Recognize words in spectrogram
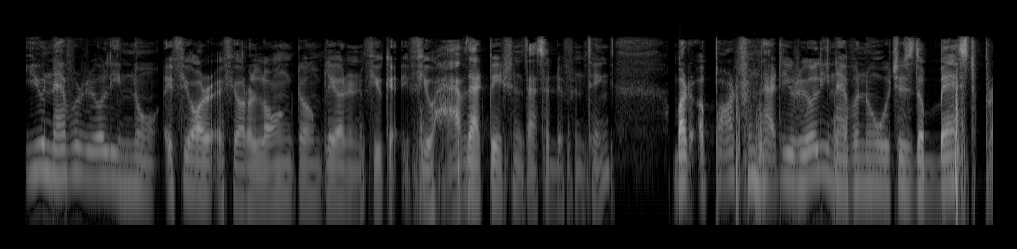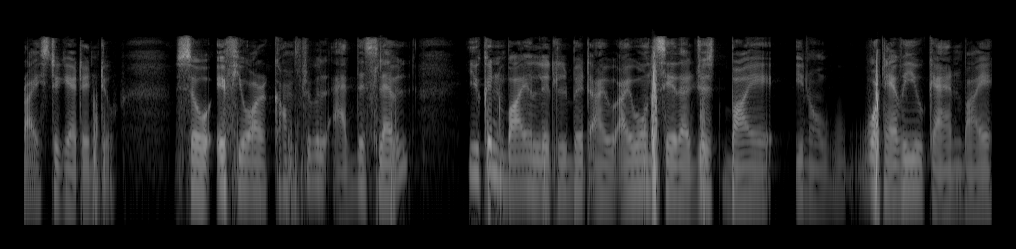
you never really know if you're if you're a long term player and if you can, if you have that patience that's a different thing. But apart from that you really never know which is the best price to get into. So if you are comfortable at this level you can buy a little bit. I I won't say that just buy, you know, whatever you can buy,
